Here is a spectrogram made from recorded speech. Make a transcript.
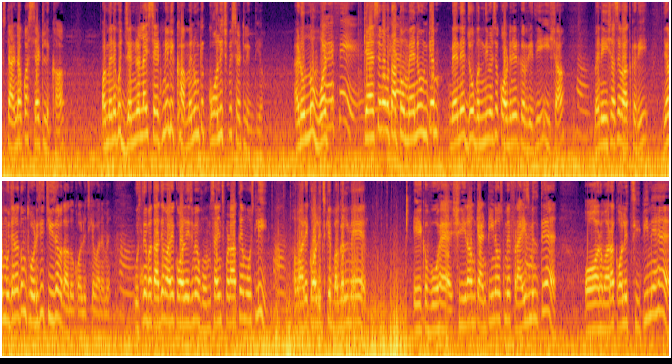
स्टैंड अप का सेट लिखा। और मैंने कोई जनरलाइज सेट नहीं लिखा मैंने उनके कॉलेज पे सेट लिख दिया। आई डोंट नो व्हाट कैसे? कैसे मैं बताता हूँ मैंने उनके मैंने जो बंदी मेरे से कोऑर्डिनेट कर रही थी ईशा हाँ। मैंने ईशा से बात करी यार मुझे ना तुम थोड़ी सी चीज़ें बता दो कॉलेज के बारे में। हाँ। उसने बता दिया हमारे कॉलेज में होम साइंस पढ़ाते हैं मोस्टली हाँ। हमारे कॉलेज के बगल में एक वो है श्री राम कैंटीन है उसमें फ्राइज मिलते हैं और हमारा कॉलेज सीपी में है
